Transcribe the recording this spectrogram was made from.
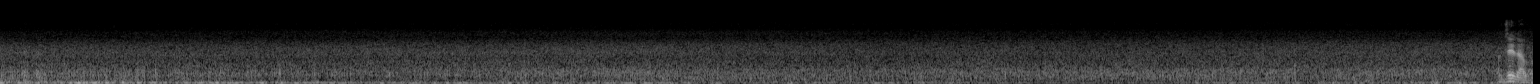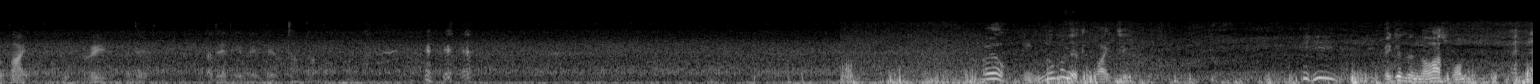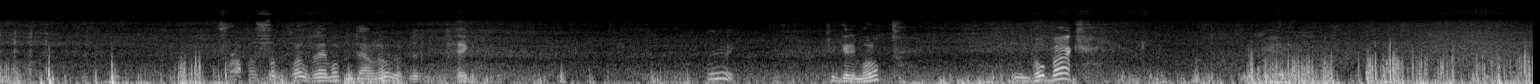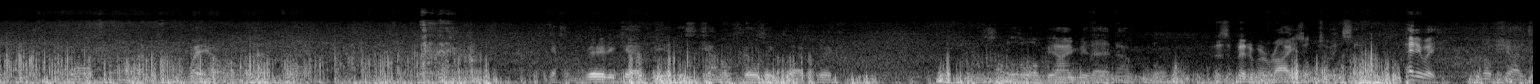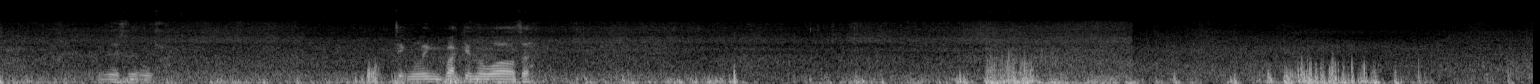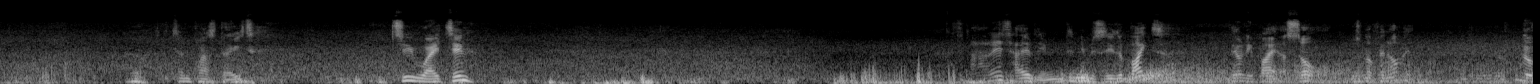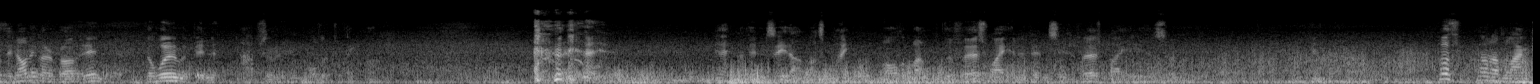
I did have a bite. I I did. I did. It, it did tap that Well, another little whitey. Bigger than the last one. Proper suck both of them up and down over the pig. Anyway, should get him up. Him put back. Way out over there. Very carefully. This channel fills in quite quick. There's another one behind me there now. But there's a bit of a rise up to it. So anyway, enough shite. And This little dingling back in the water. Oh, ten past eight. Two whiting. I didn't even, didn't even see the bite. The only bite I saw was nothing on it. Nothing on it when I brought it in. The worm had been absolutely mothered like yeah, I didn't see that last bite. All the well, the first bite, and I didn't see the first bite either. So, not a blank.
